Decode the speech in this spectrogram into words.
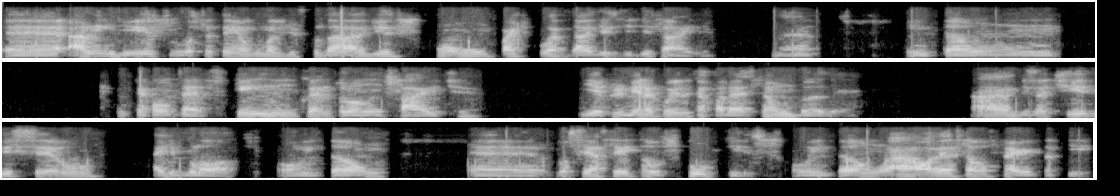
É, além disso, você tem algumas dificuldades com particularidades de design. Né? Então, o que acontece? Quem nunca entrou num site e a primeira coisa que aparece é um banner. Ah, desative seu adblock. Ou então, é, você aceita os cookies. Ou então, ah, olha essa oferta aqui.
